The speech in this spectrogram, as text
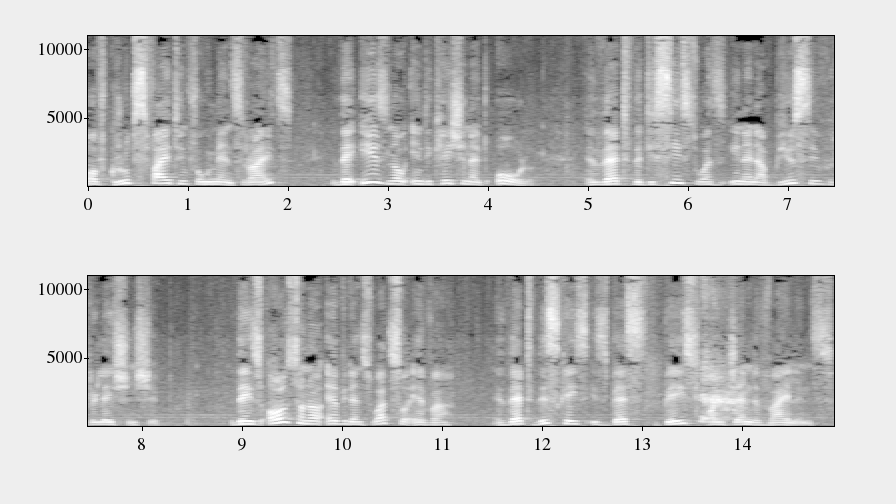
of groups fighting for women's rights, there is no indication at all that the deceased was in an abusive relationship. There is also no evidence whatsoever that this case is best based on gender violence.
